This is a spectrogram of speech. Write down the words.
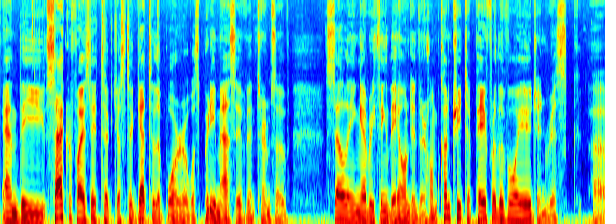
And the sacrifice they took just to get to the border was pretty massive in terms of selling everything they owned in their home country to pay for the voyage and risk uh,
